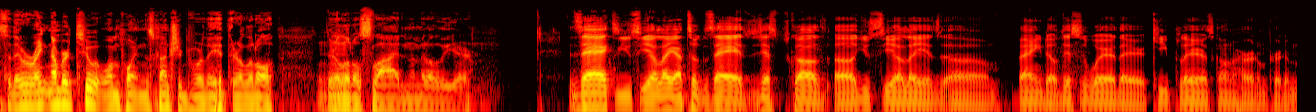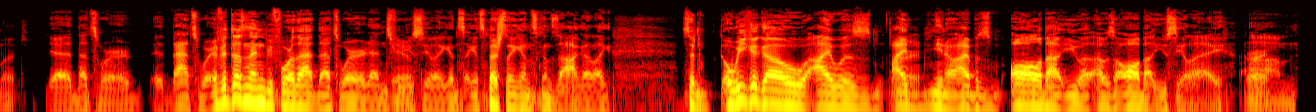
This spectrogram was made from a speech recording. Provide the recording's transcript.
So they were ranked number two at one point in this country before they hit their little their little slide in the middle of the year. Zags UCLA. I took Zags just because uh, UCLA is um, banged up. This is where their key player is going to hurt them pretty much. Yeah, that's where that's where if it doesn't end before that, that's where it ends for UCLA against especially against Gonzaga. Like so a week ago, I was I you know I was all about you. I was all about UCLA. Um,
